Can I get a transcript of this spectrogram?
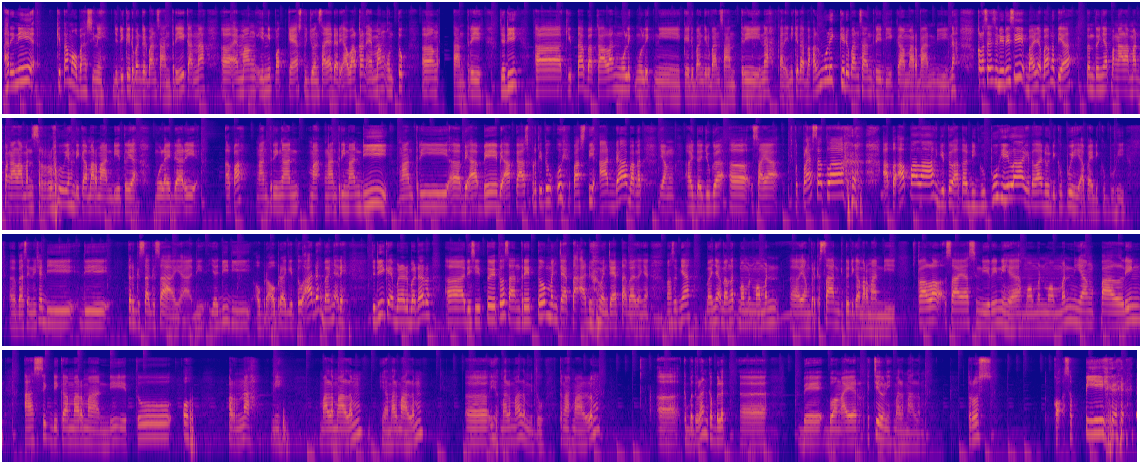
hari ini kita mau bahas ini. Jadi kehidupan-kehidupan santri karena uh, emang ini podcast tujuan saya dari awal kan emang untuk uh, santri. Jadi uh, kita bakalan ngulik-ngulik nih kehidupan-kehidupan santri. Nah, kali ini kita bakal ngulik kehidupan santri di kamar mandi. Nah, kalau saya sendiri sih banyak banget ya. Tentunya pengalaman-pengalaman seru yang di kamar mandi itu ya. Mulai dari apa? ngantri ngan, ma, ngantri mandi, ngantri uh, BAB, BAK seperti itu. Uh, pasti ada banget yang ada juga uh, saya kepleset lah atau apalah gitu atau digupuhi lah gitu. Aduh digupuhi apa ya digupuhi e, bahasa Indonesia di di tergesa-gesa ya di jadi di obra-obra gitu. Ada banyak deh. Jadi kayak benar-benar uh, di situ itu santri itu mencetak aduh mencetak bahasanya. Maksudnya banyak banget momen-momen uh, yang berkesan gitu di kamar mandi. Kalau saya sendiri nih ya momen-momen yang paling asik di kamar mandi itu oh pernah nih. Malam-malam ya malam-malam uh, iya malam-malam itu. Tengah malam uh, kebetulan kebelet uh, be buang air kecil nih malam-malam. Terus kok sepi?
